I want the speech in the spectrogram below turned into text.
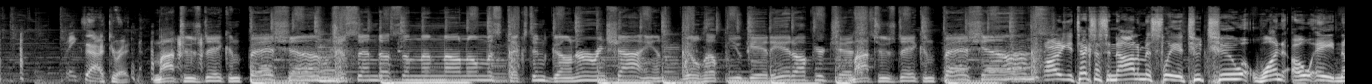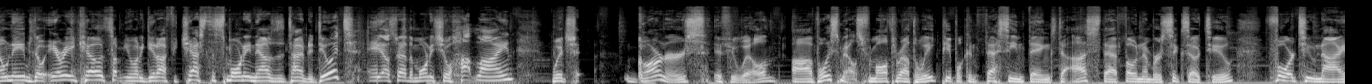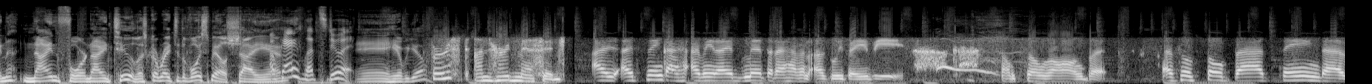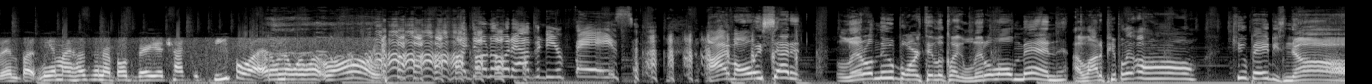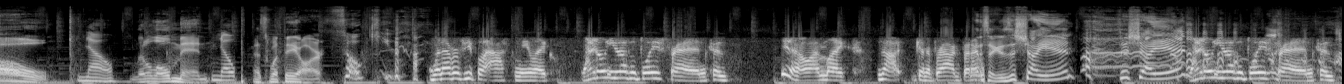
It's accurate. My Tuesday confession. Just send us an anonymous text in Gunner and Cheyenne. We'll help you get it off your chest. My Tuesday confession. All right, you text us anonymously at 22108. No names, no area code. Something you want to get off your chest this morning. Now is the time to do it. And we also have the morning show hotline, which garners, if you will, uh, voicemails from all throughout the week. People confessing things to us. That phone number is 602 429 9492. Let's go right to the voicemail, Cheyenne. Okay, let's do it. And here we go. First unheard message. I, I think I, I mean, I admit that I have an ugly baby. Sounds so wrong, but I feel so bad saying that. And but me and my husband are both very attractive people. I don't know what went wrong. I don't know what happened to your face. I've always said it. Little newborns, they look like little old men. A lot of people are like, oh, cute babies. No, No, little old men. nope. That's what they are. So cute. Whenever people ask me, like, why don't you have a boyfriend? Because, you know, I'm like, not to brag, but Wait I'm a second. Is this Cheyenne? Is this Cheyenne? why don't you have a boyfriend? Because,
